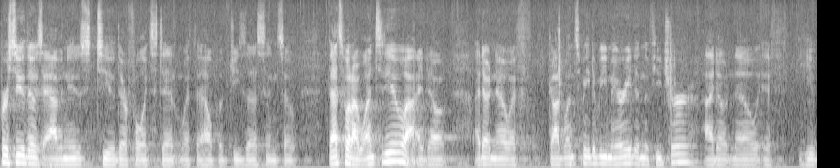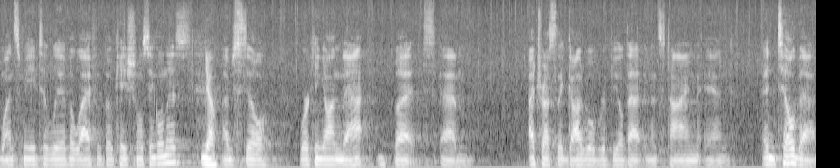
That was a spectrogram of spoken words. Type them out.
pursue those avenues to their full extent with the help of Jesus. And so that's what I want to do. I don't I don't know if God wants me to be married in the future. I don't know if He wants me to live a life of vocational singleness. Yeah. I'm still working on that, but um, I trust that God will reveal that in its time. And until that,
